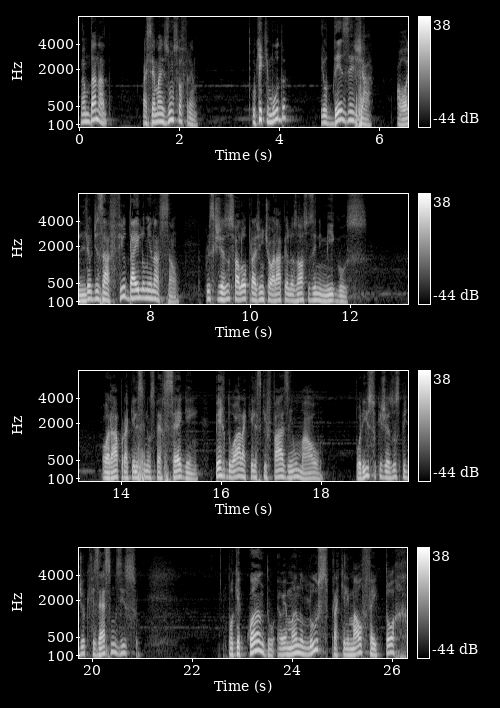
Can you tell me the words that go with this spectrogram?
Não vai mudar nada. Vai ser mais um sofrendo. O que que muda? Eu desejar. Olha o desafio da iluminação. Por isso que Jesus falou para a gente orar pelos nossos inimigos. Orar por aqueles que nos perseguem. Perdoar aqueles que fazem o mal. Por isso que Jesus pediu que fizéssemos isso. Porque quando eu emano luz para aquele malfeitor,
